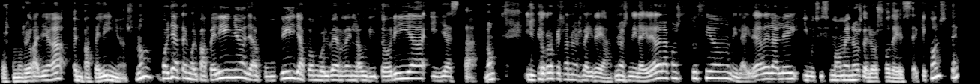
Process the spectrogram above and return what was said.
pues como soy gallega, en papeliños, ¿no? Pues ya tengo el papeliño, ya cumplí, ya pongo el verde en la auditoría y ya está, ¿no? Y yo creo que esa no es la idea, no es ni la idea de la Constitución, ni la idea de la ley y muchísimo menos de los ODS. Que conste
